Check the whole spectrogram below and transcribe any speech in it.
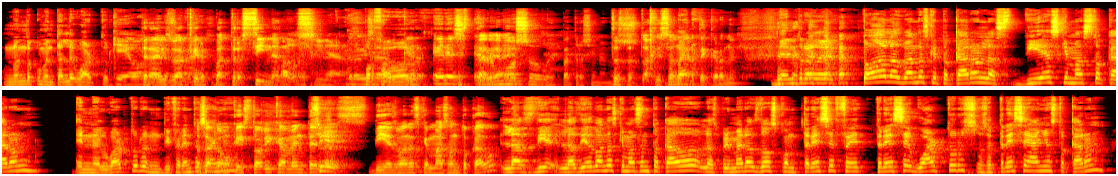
no en documental de Warp Tour. ¿Qué onda Travis Barker, patrocínanos. Patrocina. Travis Por favor. Barker, Eres hermoso, güey. Patrocínanos. Tus tatuajes son Bueno. arte, carnal. Dentro de todas las bandas que tocaron, las 10 que más tocaron en el Warp Tour en O diferentes sea, años. como que históricamente Sí. las 10 bandas que más han tocado. Las 10 las 10 bandas que más han tocado, las primeras dos con 13, fe- 13 Warp Tours, o sea, 13 años tocaron,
